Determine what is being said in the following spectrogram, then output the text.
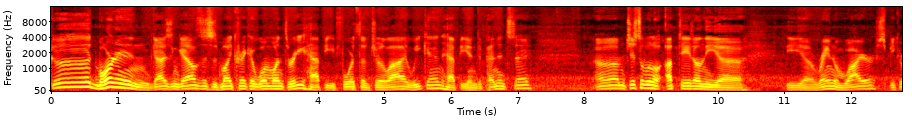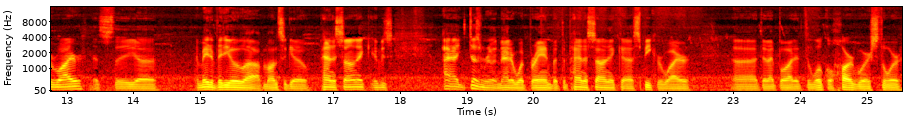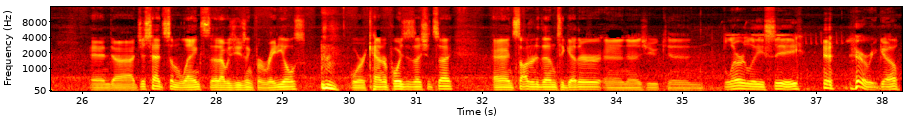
Good morning, guys and gals. This is Mike Cricket 113. Happy 4th of July weekend. Happy Independence Day. Um, just a little update on the uh, the uh, random wire, speaker wire. That's the, uh, I made a video uh, months ago. Panasonic, it was, I, it doesn't really matter what brand, but the Panasonic uh, speaker wire uh, that I bought at the local hardware store. And uh, just had some lengths that I was using for radials or counterpoises, I should say, and soldered them together. And as you can blurly see, there we go.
